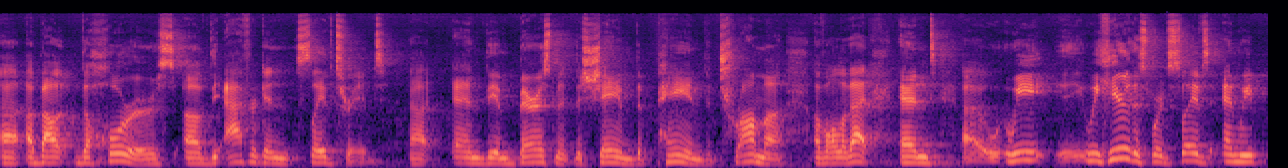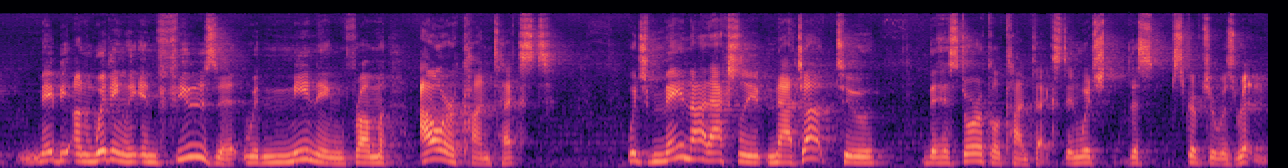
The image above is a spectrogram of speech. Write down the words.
uh, about the horrors of the African slave trade. Uh, and the embarrassment, the shame, the pain, the trauma of all of that. And uh, we, we hear this word slaves and we maybe unwittingly infuse it with meaning from our context which may not actually match up to the historical context in which this scripture was written.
